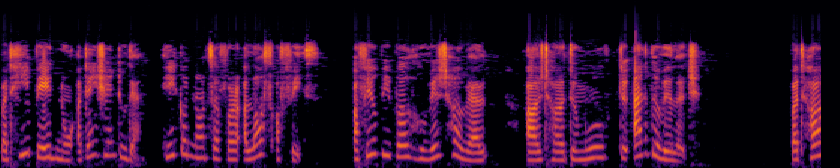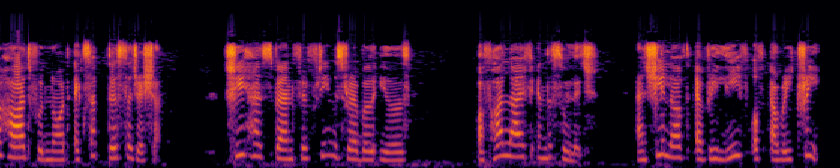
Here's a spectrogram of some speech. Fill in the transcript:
but he paid no attention to them. He could not suffer a loss of face. A few people who wished her well urged her to move to another village, but her heart would not accept this suggestion. She had spent fifty miserable years of her life in this village, and she loved every leaf of every tree.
